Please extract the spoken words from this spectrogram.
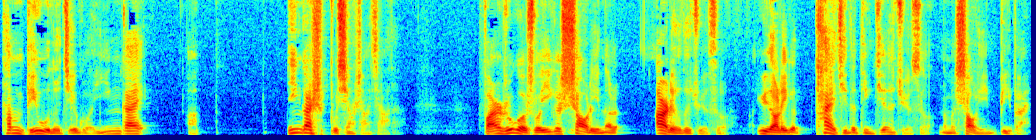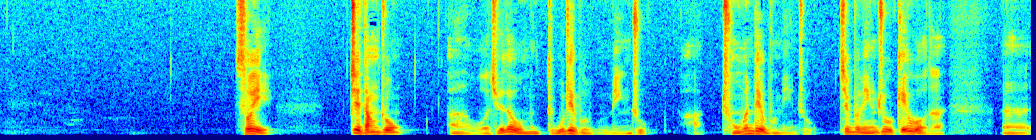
他们比武的结果应该，应该是不相上下的。反而如果说一个少林的二流的角色遇到了一个太极的顶尖的角色，那么少林必败。所以这当中，呃，我觉得我们读这部名著啊，重温这部名著，这部名著给我的呃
